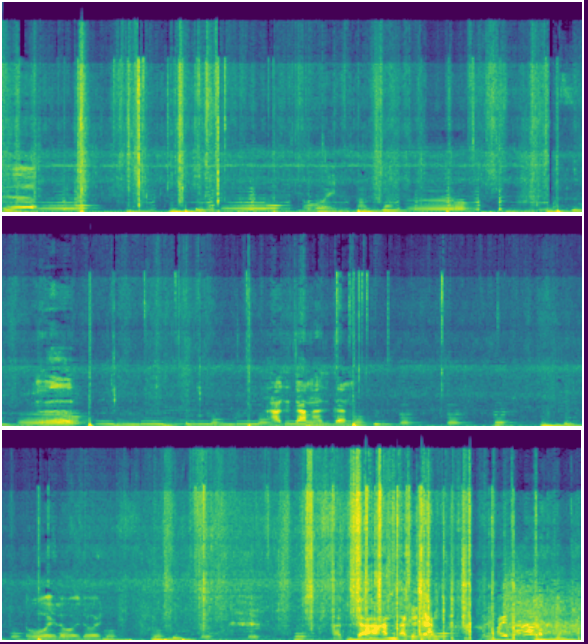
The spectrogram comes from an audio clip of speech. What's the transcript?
เออ เออ หาคือกันหาคือกันโดยโดยโดยหาคือกันหาคือกันไม่ไปแล้ว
